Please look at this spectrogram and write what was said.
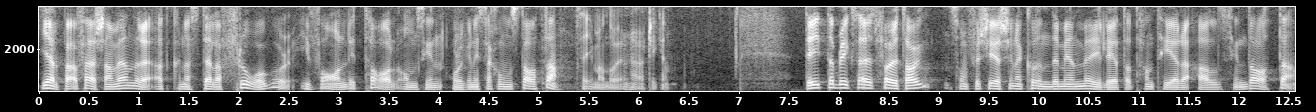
hjälpa affärsanvändare att kunna ställa frågor i vanligt tal om sin organisationsdata, säger man då i den här artikeln. Databricks är ett företag som förser sina kunder med en möjlighet att hantera all sin data.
